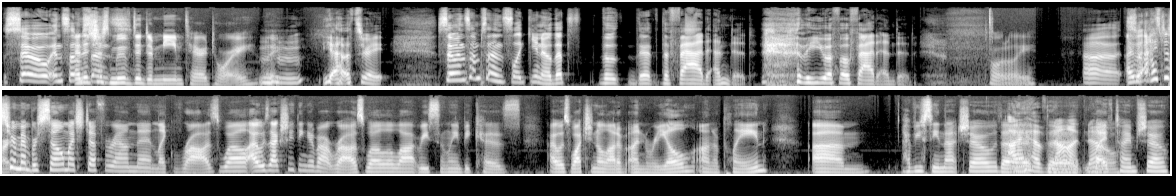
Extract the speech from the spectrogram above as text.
so in some and it's sense, just moved into meme territory. Like, Mhm. Yeah, that's right. So in some sense, like you know, that's the the, the fad ended. the UFO fad ended. totally. Uh, I, so I that's just remember so much stuff around then, like Roswell. I was actually thinking about Roswell a lot recently because I was watching a lot of Unreal on a plane. Um, have you seen that show? The, I have the not, no. Lifetime show.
